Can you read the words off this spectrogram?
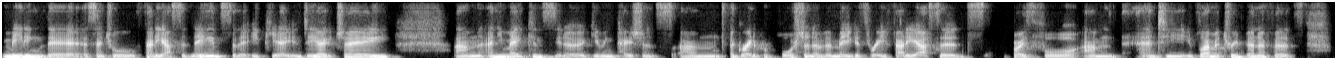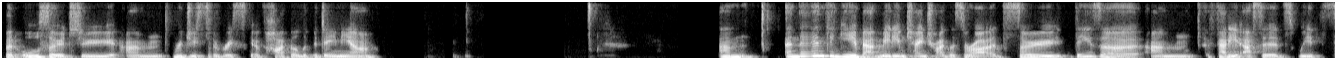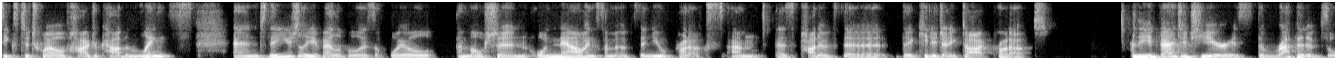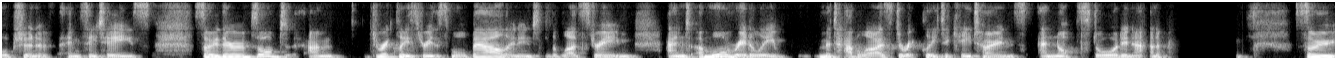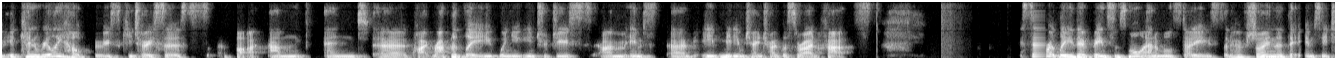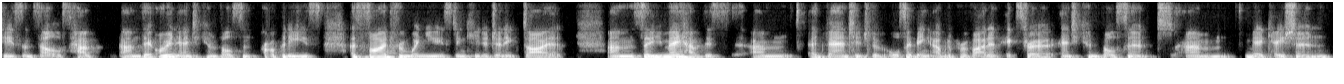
meeting their essential fatty acid needs, so their EPA and DHA. Um, and you may consider giving patients um, a greater proportion of omega 3 fatty acids, both for um, anti inflammatory benefits, but also to um, reduce the risk of hyperlipidemia. Um, and then thinking about medium chain triglycerides. So these are um, fatty acids with 6 to 12 hydrocarbon lengths, and they're usually available as oil emulsion or now in some of the newer products um, as part of the, the ketogenic diet product. And the advantage here is the rapid absorption of MCTs. So they're absorbed um, directly through the small bowel and into the bloodstream and are more readily metabolized directly to ketones and not stored in adipose. So it can really help boost ketosis but, um, and uh, quite rapidly when you introduce um, um, medium chain triglyceride fats. Separately, there have been some small animal studies that have shown that the MCTs themselves have um, their own anticonvulsant properties aside from when used in ketogenic diet. Um, so you may have this um, advantage of also being able to provide an extra anticonvulsant um, medication.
